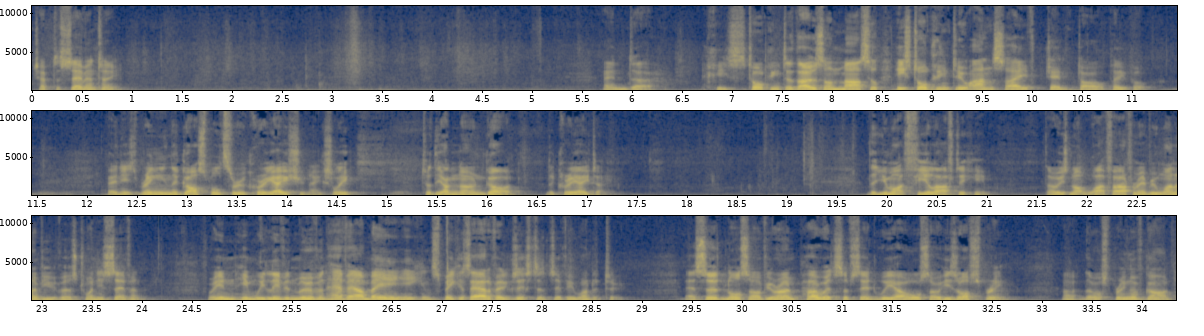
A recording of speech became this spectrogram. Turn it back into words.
Chapter 17. And uh, he's talking to those on Mars Hill. He's talking to unsaved Gentile people. And he's bringing the gospel through creation, actually, to the unknown God, the Creator. That you might feel after him, though he's not far from every one of you, verse 27. For in him we live and move and have our being. He can speak us out of existence if he wanted to. As certain also of your own poets have said, we are also his offspring, uh, the offspring of God,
